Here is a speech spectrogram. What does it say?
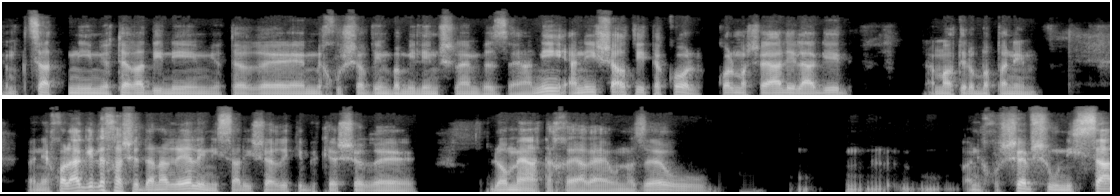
הם קצת נהיים יותר עדינים, יותר uh, מחושבים במילים שלהם וזה. אני, אני השארתי את הכל, כל מה שהיה לי להגיד, אמרתי לו בפנים. ואני יכול להגיד לך שדן אריאלי ניסה להישאר איתי בקשר uh, לא מעט אחרי הרעיון הזה, הוא... אני חושב שהוא ניסה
